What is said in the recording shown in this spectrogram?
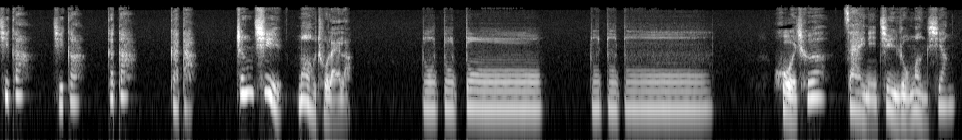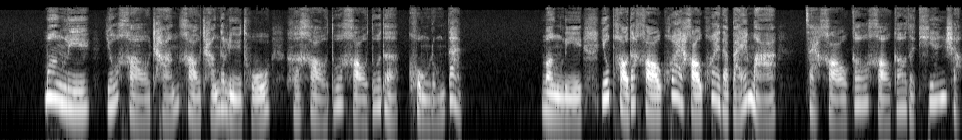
叽嘎叽嘎嘎哒嘎哒，蒸汽冒出来了。嘟嘟嘟，嘟嘟嘟，火车载你进入梦乡。梦里有好长好长的旅途和好多好多的恐龙蛋。梦里有跑得好快好快的白马，在好高好高的天上。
